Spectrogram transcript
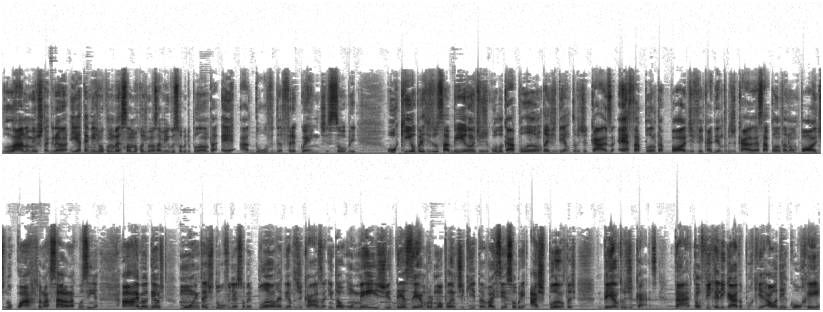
lá no meu Instagram e até mesmo conversando com os meus amigos sobre planta, é a dúvida frequente sobre o que eu preciso saber antes de colocar plantas dentro de casa. Essa planta pode ficar dentro de casa? Essa planta não pode? No quarto, na sala, na cozinha? Ai meu Deus, muitas dúvidas sobre plantas dentro de casa. Então, o mês de dezembro no Plantiquita vai ser sobre as plantas dentro de casa, tá? Então, fica ligado porque ao decorrer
